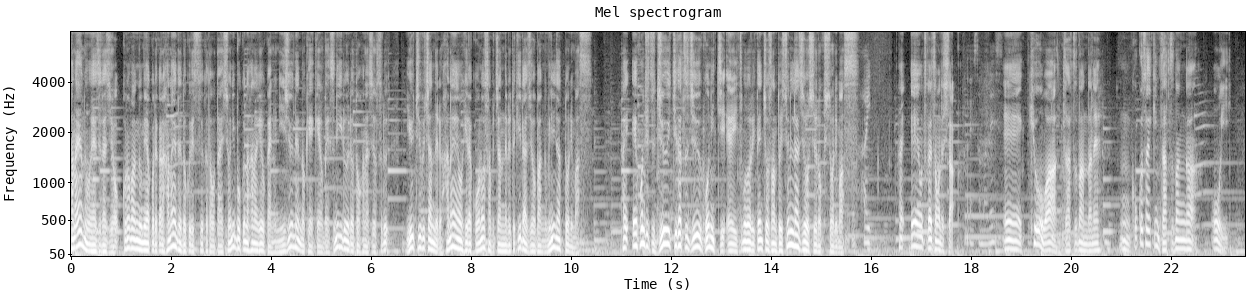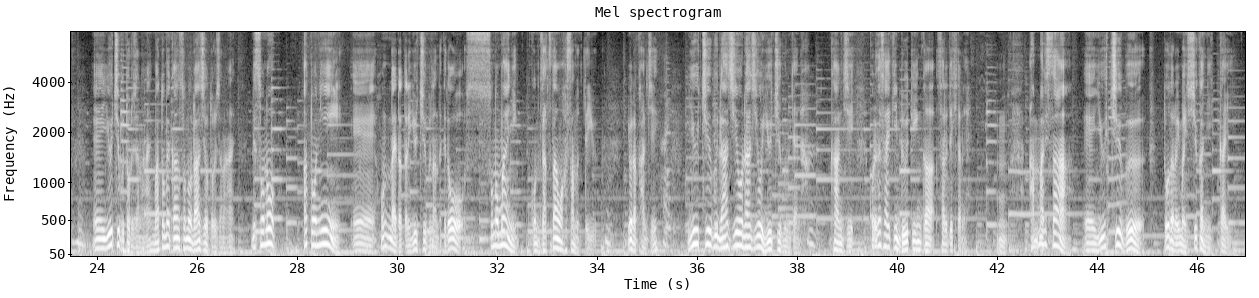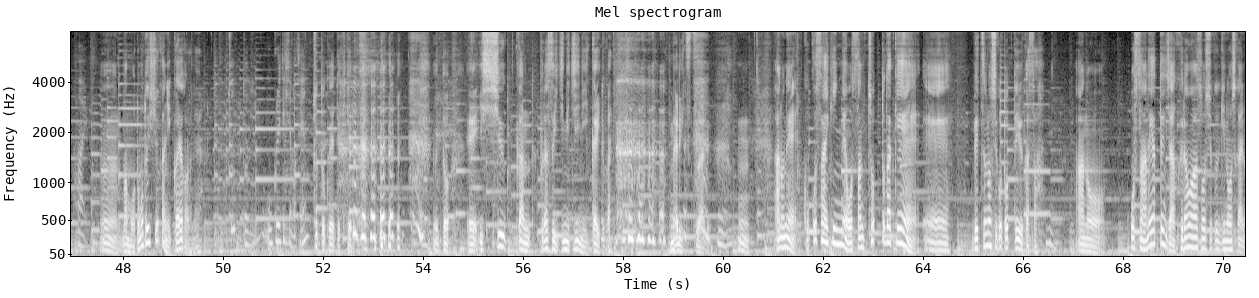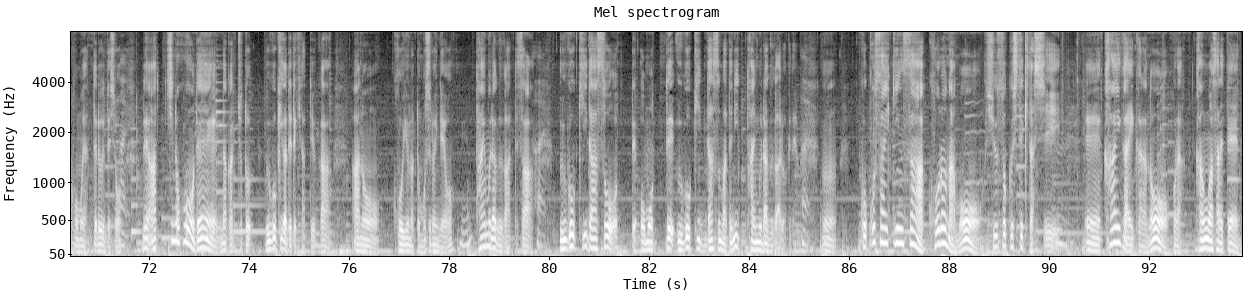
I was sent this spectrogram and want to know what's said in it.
花屋の親父ラジオ。この番組はこれから花屋で独立する方を対象に僕の花業界の20年の経験をベースにいろいろとお話をする YouTube チャンネル花屋を開こうのサブチャンネル的ラジオ番組になっております。はい、えー本日11月15日、えーいつも通り店長さんと一緒にラジオを収録しております。はい、はい、えーお疲れ様でした。お疲れ様です。えー今日は雑談だね、うん、ここ最近雑談が多い、えー YouTube 撮るじゃない？まとめ感想のラジオ撮るじゃない？でその後に、えー本来だったら YouTube なんだけどその前にこの雑談を挟むっていうような感じ、はい、YouTube ラジオラジオ YouTube みたいな感じ。これが最近ルーティン化されてきたね。うん。あんまりさ、えー YouTube どうだろう？今1週間に1回。はい。うん。まあもともと1週間に1回だからね遅れてきてません？ちょっと遅れてきてる うんと、え1週間プラス1日に1回とかになりつつある、うん。うん、あのねここ最近ねおっさんちょっとだけ、えー別の仕事っていうかさうんあのおっさんあれやってんじゃんフラワー装飾技能士会の方もやってるでしょ、はい。であっちの方でなんかちょっと動きが出てきたっていうか、あのこういうのって面白いんだようん。タイムラグがあってさ、はい。動き出そうって思って動き出すまでにタイムラグがあるわけだよ。はい。うん、ここ最近さコロナも収束してきたし、えー海外からのほら緩和されて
